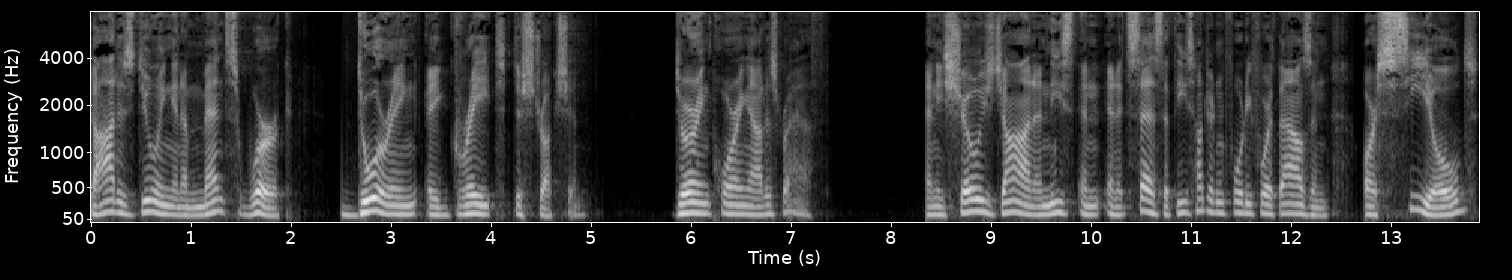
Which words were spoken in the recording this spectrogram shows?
God is doing an immense work during a great destruction, during pouring out his wrath. And he shows John, and, these, and, and it says that these 144,000 are sealed,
